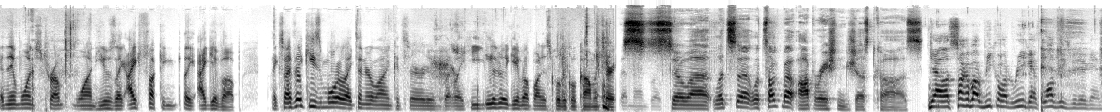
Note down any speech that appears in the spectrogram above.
and then once Trump won, he was like, "I fucking like I give up." Like so, I think he's more like centerline conservative, but like he literally gave up on his political commentary. That man broke. So uh, let's uh, let's talk about Operation Just Cause. Yeah, let's talk about Rico Rodriguez. Love these video games.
